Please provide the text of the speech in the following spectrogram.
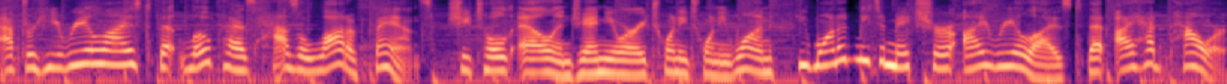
after he realized that Lopez has a lot of fans. She told Elle in January 2021, He wanted me to make sure I realized that I had power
